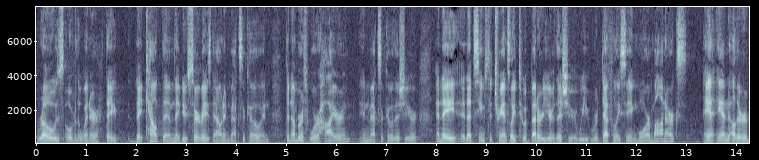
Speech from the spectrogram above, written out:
rose over the winter. They they count them. They do surveys down in Mexico, and the numbers were higher in, in Mexico this year. And they that seems to translate to a better year this year. We we're definitely seeing more monarchs and, and other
